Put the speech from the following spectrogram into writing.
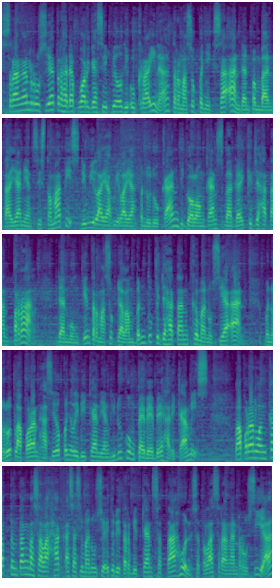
Serangan Rusia terhadap warga sipil di Ukraina termasuk penyiksaan dan pembantaian yang sistematis di wilayah-wilayah pendudukan digolongkan sebagai kejahatan perang dan mungkin termasuk dalam bentuk kejahatan kemanusiaan menurut laporan hasil penyelidikan yang didukung PBB hari Kamis. Laporan lengkap tentang masalah hak asasi manusia itu diterbitkan setahun setelah serangan Rusia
